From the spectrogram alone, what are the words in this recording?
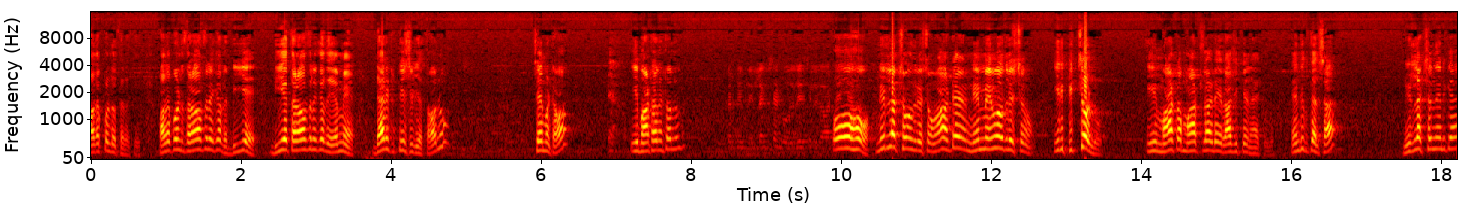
పదకొండో తరగతి. పదకొండు తర్వాతనే కదా బిఏ బిఏ తర్వాతనే కదా ఎంఏ డైరెక్ట్ పీసీ చేస్తావా నువ్వు? చేయమంటావా? ఈ మాట అనేటోళ్ళు? ఓహో నిర్లక్ష్యం వదిలేసాం అంటే మేమేమో వదిలేసాం. ఇది పిచ్చోళ్ళు. ఈ మాట మాట్లాడే రాజకీయ నాయకులు. ఎందుకు తెలుసా? నిర్లక్ష్యం దేనికే?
